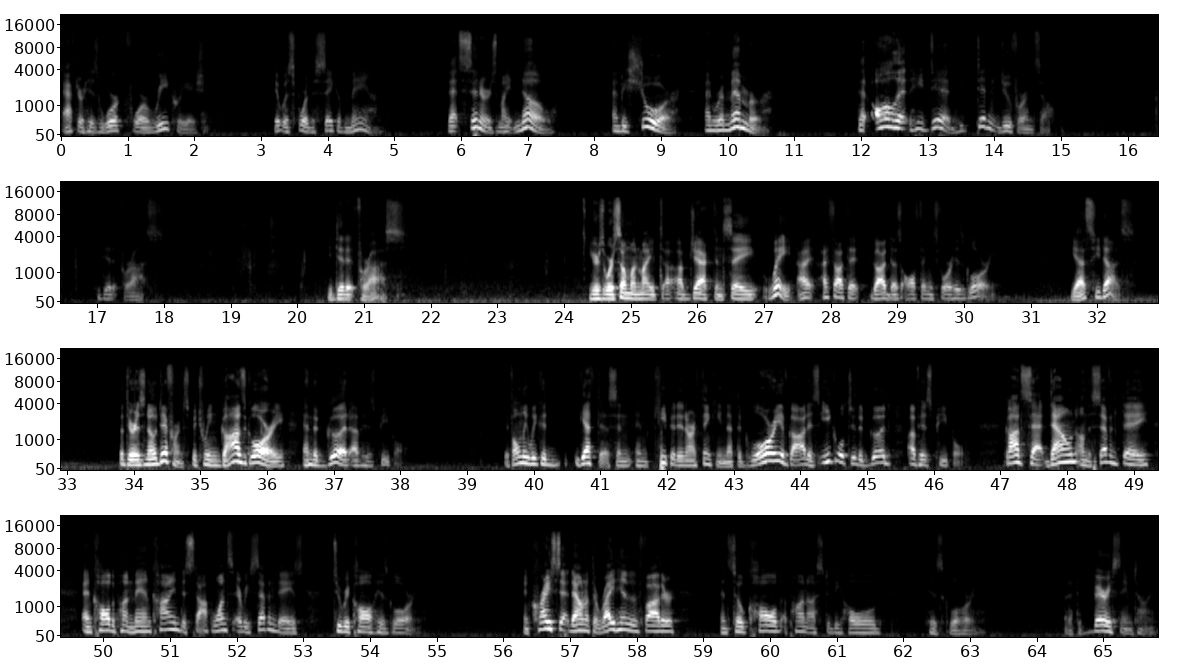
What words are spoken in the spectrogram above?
after his work for recreation, it was for the sake of man, that sinners might know and be sure and remember that all that he did, he didn't do for himself. He did it for us. He did it for us. Here's where someone might uh, object and say, wait, I, I thought that God does all things for his glory. Yes, he does. But there is no difference between God's glory and the good of his people. If only we could get this and, and keep it in our thinking that the glory of God is equal to the good of his people. God sat down on the seventh day and called upon mankind to stop once every seven days to recall his glory. And Christ sat down at the right hand of the Father and so called upon us to behold his glory. But at the very same time,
